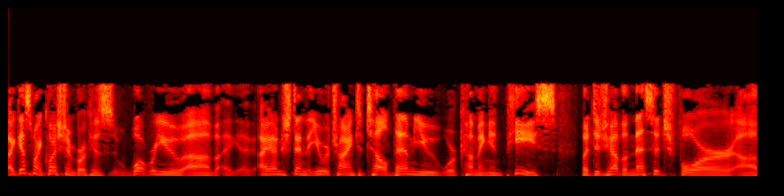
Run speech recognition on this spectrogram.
I guess my question, Brooke, is what were you? Uh, I, I understand that you were trying to tell them you were coming in peace, but did you have a message for uh,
